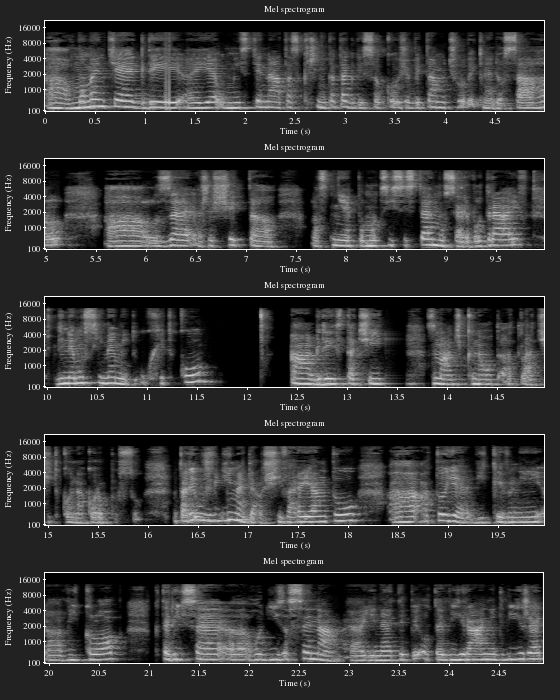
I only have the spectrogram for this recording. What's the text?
A v momentě, kdy je umístěná ta skřínka tak vysoko, že by tam člověk nedosáhl, a lze řešit eh, vlastně pomocí systému Servodrive, kdy nemusíme mít uchytku, a kdy stačí zmáčknout tlačítko na korpusu. No tady už vidíme další variantu a, a to je výkyvný výklop, který se e, hodí zase na e, jiné typy otevírání dvířek,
